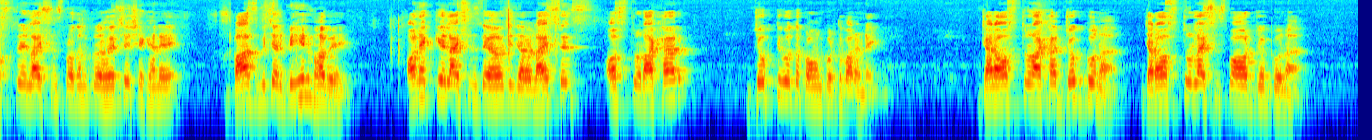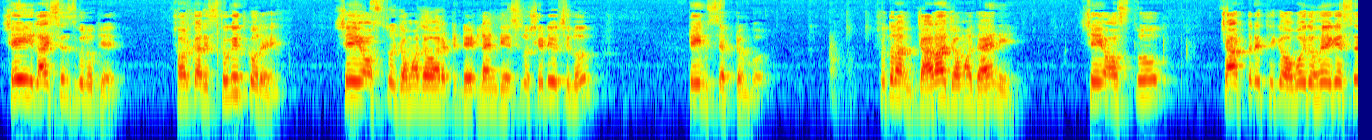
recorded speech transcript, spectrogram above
অস্ত্রের লাইসেন্স প্রদান করা হয়েছে। সেখানে বাস বিচারবিহীনভাবে অনেককে লাইসেন্স দেওয়া হয়েছে যারা লাইসেন্স, অস্ত্র রাখার যৌক্তিগত প্রমাণ করতে পারে নাই। যারা অস্ত্র রাখার যোগ্য না, যারা অস্ত্র লাইসেন্স পাওয়ার যোগ্য না, সেই লাইসেন্সগুলোকে সরকার স্থগিত করে সেই অস্ত্র জমা দেওয়ার একটা ডেডলাইন দিয়েছিল, সেটিও ছিল টেন সেপ্টেম্বর। সুতরাং যারা জমা দেয়নি, সেই অস্ত্র চার তারিখ থেকে অবৈধ হয়ে গেছে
